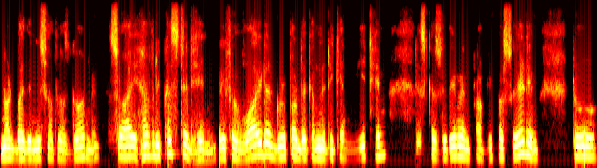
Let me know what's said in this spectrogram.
not by the New South Wales government. So I have requested him if a wider group of the community can meet him, discuss with him, and probably persuade him to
